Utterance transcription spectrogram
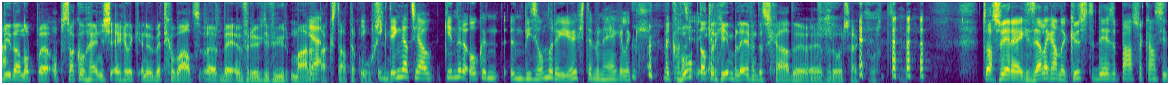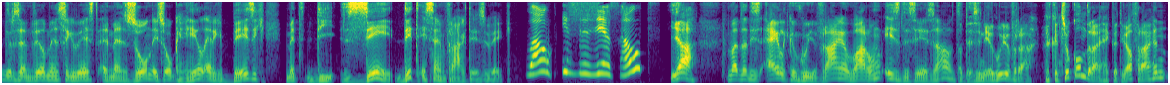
Die dan op, eh, op Sacco-henge eigenlijk in een wit gewaad eh, bij een vreugdevuur Maratak staat te oogsten. ik denk dat jouw kinderen ook een, een bijzondere jeugd hebben eigenlijk. Ik hoop dat er geen blijvende schade eh, veroorzaakt wordt. Het was weer gezellig aan de kust deze paasvakantie. Er zijn veel mensen geweest. En mijn zoon is ook heel erg bezig met die zee. Dit is zijn vraag deze week. Waarom is de zee zout? Ja, maar dat is eigenlijk een goede vraag. hè. Waarom is de zee zout? Dat is een heel goede vraag. Je kunt het ook omdraaien. Je kunt je afvragen,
